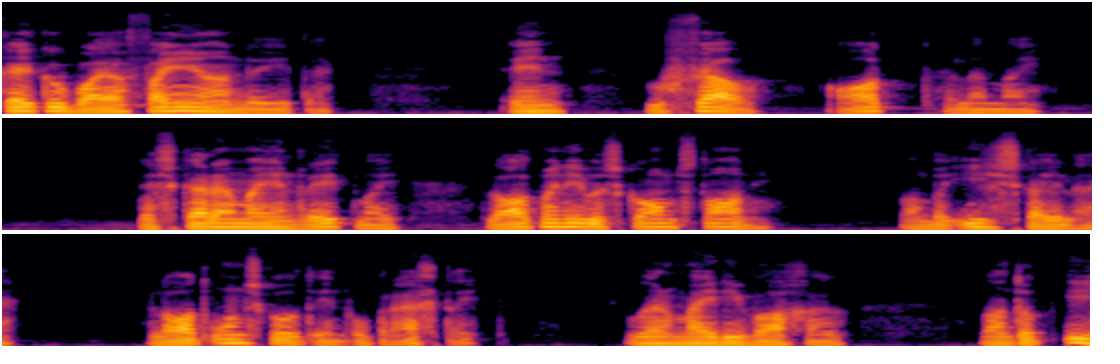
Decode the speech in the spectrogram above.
Kyk hoe baie vyande het ek en hoe vel haat hulle my. Beskerm my en red my. Laat my nie beskaamd staan nie, want by U skuil ek. Laat onskuld en opregtheid oor my die wag hou, want op U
